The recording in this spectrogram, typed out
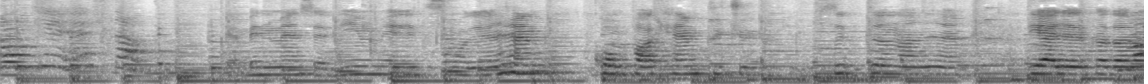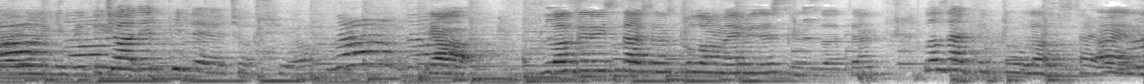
Yani Benim en sevdiğim elit modeli hem kompakt hem küçük. Sıktığın hani diğerleri kadar iron gibi değil. adet pille çalışıyor. Ya lazeri isterseniz kullanmayabilirsiniz zaten. Lazer pek de La- olmak ister. Aynen.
